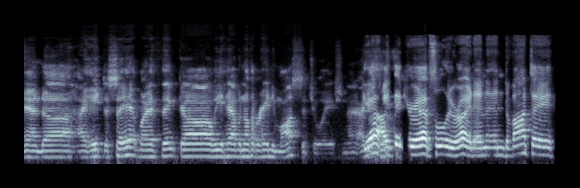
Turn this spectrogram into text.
And uh, I hate to say it, but I think uh, we have another Randy Moss situation. I, I yeah, I think you're absolutely right. And and Davante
